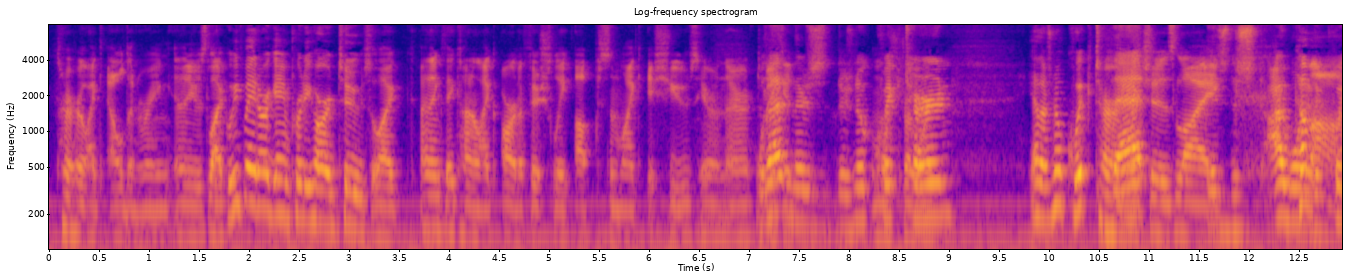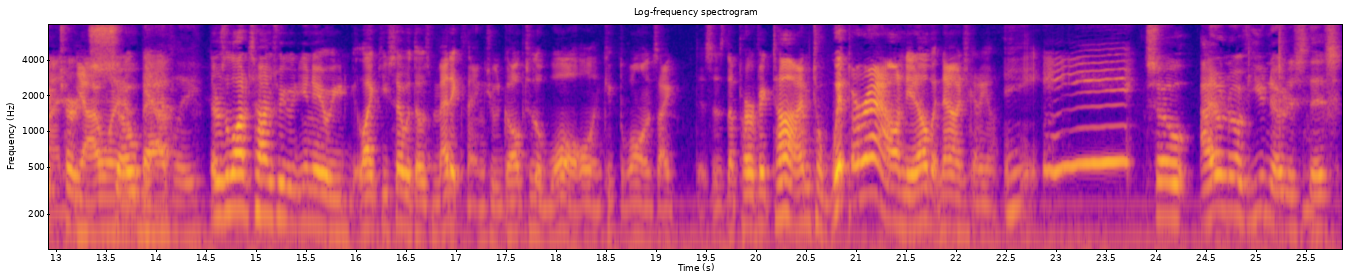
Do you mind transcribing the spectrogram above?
or like Elden Ring, and then he was like, we've made our game pretty hard too. So like, I think they kind of like artificially upped some like issues here and there. Well, that and there's there's no quick struggling. turn. Yeah, there's no quick turn, That which is like Is the st- I wanted Come a quick on. turn Yeah, I wanted so to- yeah. badly. there's a lot of times we would, you know, you'd, like you said with those medic things, you would go up to the wall and kick the wall, and it's like this is the perfect time to whip around, you know. But now I just gotta go. Eh. So I don't know if you noticed this.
